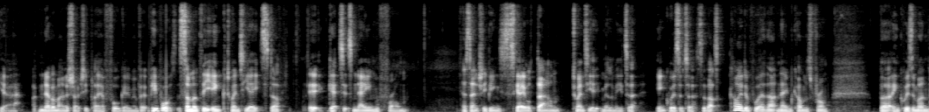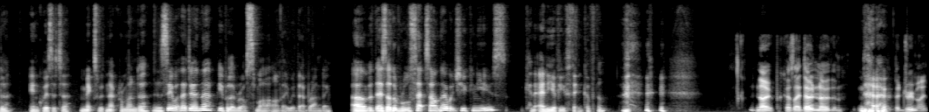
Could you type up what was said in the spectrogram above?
yeah, I've never managed to actually play a full game of it. People, some of the Ink Twenty Eight stuff, it gets its name from essentially being scaled down twenty eight millimeter Inquisitor. So that's kind of where that name comes from. But Inquisimunda, Inquisitor mixed with Necromunda. See what they're doing there? People are real smart, aren't they, with their branding? Um, but there's other rule sets out there which you can use. Can any of you think of them? no, because I don't know them. No, but Drew might.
